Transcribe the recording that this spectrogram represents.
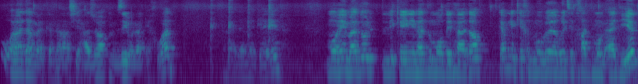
وهذا ما كان. ها شي حاجة مزيونة الإخوان. هذا ما كاين. المهم هادو اللي كاينين. هاد الموديل هذا. كاملين كيخدموا بغيتي تخدمهم عاديا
